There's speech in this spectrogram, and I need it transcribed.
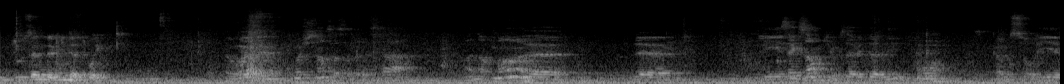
une douzaine de minutes, oui. Euh, oui, moi je sens que ça s'adresse à Normand. Euh, les exemples que vous avez donnés, comme sur les,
